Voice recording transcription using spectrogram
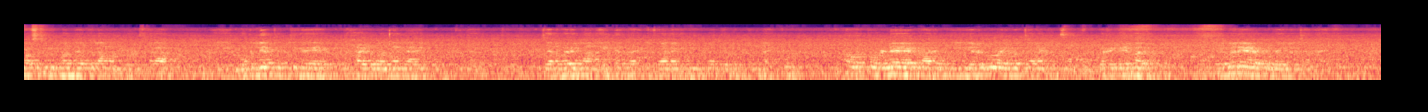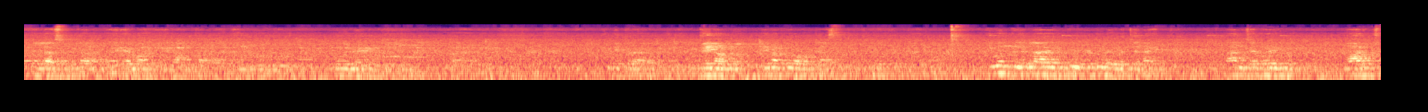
ಫಸ್ಟಿಗೆ ಬಂದೈತಿಲ್ಲ ನಮ್ಮ ಈ ಮೊದಲೇ ತುತ್ತಿಗೆ ಹಳ್ಳಿ ಜನವರಿ ನಾನು ಐದನೇ ತಾರೀಕು ಜಾಯ್ನ್ ಆಗಿ ಇಪ್ಪತ್ತೇಳು ಬಂದಾಯಿತು. ಅವತ್ತು ಒಳ್ಳೆಯ ಕಾರ್ಯಕ್ರಮ ಎರಡು ಐವತ್ತು ಜನ ಕೆಲಸ ಮಾಡಿ ಬರೀ ಲೇಬರ್ ಲೇಬರೇ ಎರಡು ಐವತ್ತು ಜನ ಎಲ್ಲ ಸುತ್ತ ಬೇರೆ ಮಾಡಿ ಹೂವಿನ ಅವಾಗ ಜಾಸ್ತಿ ಒಂದು ಎಲ್ಲ ಇದು ಜನ ನಾನು ಜನವರಿ ಮಾರ್ಚ್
